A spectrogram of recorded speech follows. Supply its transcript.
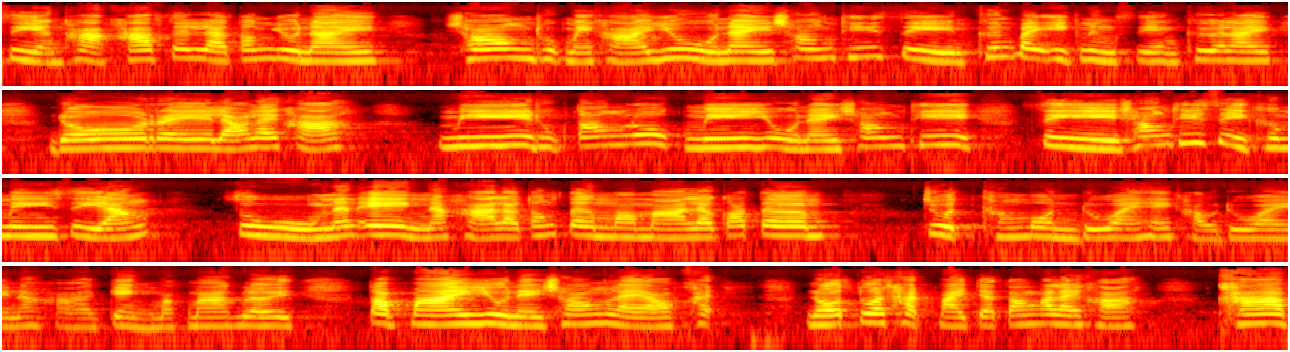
เสียงค่ะคาบเส้นแล้วต้องอยู่ในช่องถูกไหมคะ อยู่ในช่องที่ 4 ขึ้นไปอีกหนึ่งเสียงคืออะไร โดเรแล้วอะไรคะ มีถูกต้องลูกมีอยู่ในช่องที่ 4 ช่องที่ 4 คือมีเสียงสูงนั่นเองนะคะ เราต้องเติมมอมาแล้วก็เติมจุดข้างบนด้วยให้เขาด้วยนะคะ เก่งมากๆเลย ต่อไปอยู่ในช่องแล้ว โน้ตตัวถัดไปจะต้องอะไรคะคาบ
